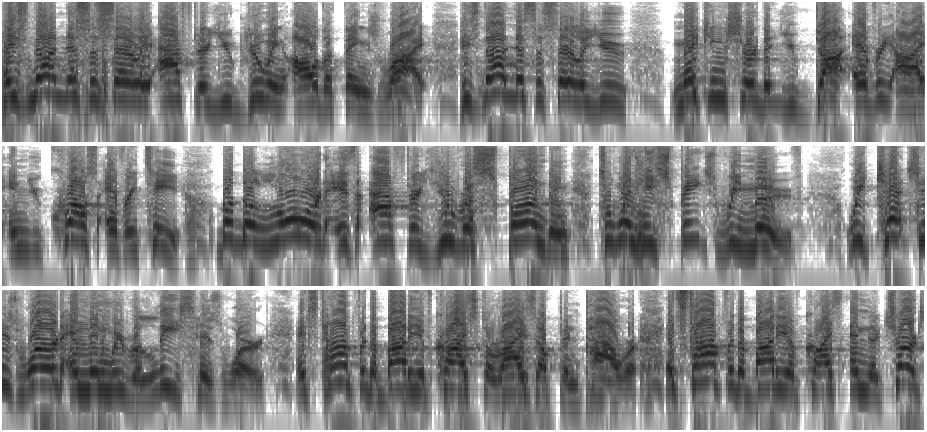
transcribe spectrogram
He's not necessarily after you doing all the things right. He's not necessarily you making sure that you dot every I and you cross every T. But the Lord is after you responding to when He speaks, we move. We catch His word and then we release His word. It's time for the body of Christ to rise up in power. It's time for the body of Christ and the church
